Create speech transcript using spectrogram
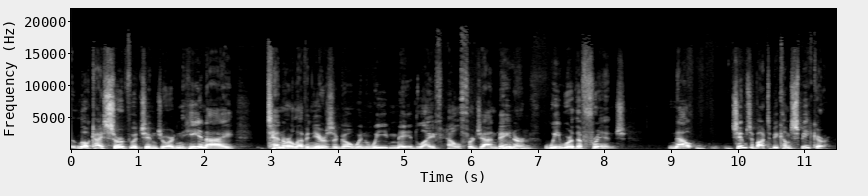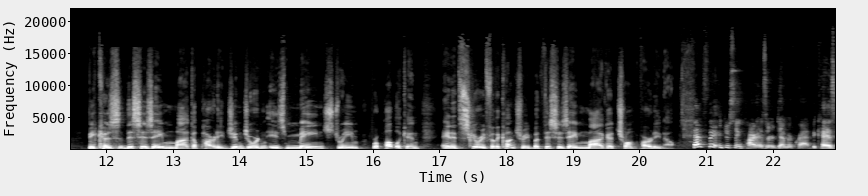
look, I served with Jim Jordan. He and I, 10 or 11 years ago, when we made life hell for John Boehner, mm-hmm. we were the fringe. Now, Jim's about to become speaker because this is a MAGA party. Jim Jordan is mainstream Republican, and it's scary for the country, but this is a MAGA Trump party now. That's the interesting part as a Democrat because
